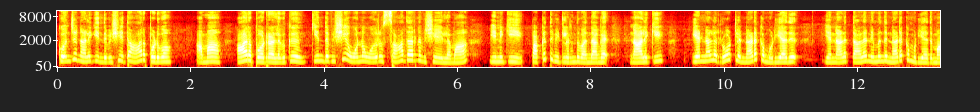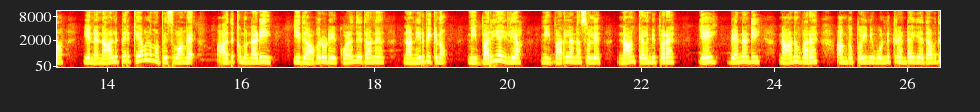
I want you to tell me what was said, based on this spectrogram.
கொஞ்ச நாளைக்கு இந்த விஷயத்த ஆறப்படுவோம் அம்மா ஆற போடுற அளவுக்கு இந்த விஷயம் ஒன்றும் ஒரு சாதாரண விஷயம் இல்லைம்மா. இன்னைக்கு பக்கத்து வீட்டிலேருந்து இருந்து வந்தாங்க. நாளைக்கு என்னால் ரோட்டில் நடக்க முடியாது. என்னால் தலை நிமிர்ந்து நடக்க முடியாதுமா. என்னை நாலு பேர் கேவலமாக பேசுவாங்க. அதுக்கு முன்னாடி இது அவருடைய குழந்தைதான்னு நான் நிரூபிக்கணும். நீ வரியா இல்லையா? நீ வரலன்னா சொல்லு. நான் கிளம்பி போகிறேன் ஏய் வேணாண்டி நானும் வரேன். அங்கே போய் நீ ஒன்றுக்கு ரெண்டா ஏதாவது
